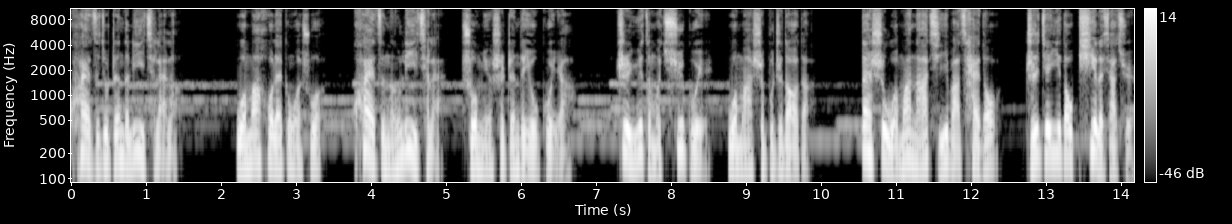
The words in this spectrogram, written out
筷子就真的立起来了。我妈后来跟我说，筷子能立起来，说明是真的有鬼啊。至于怎么驱鬼，我妈是不知道的。但是我妈拿起一把菜刀，直接一刀劈了下去。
